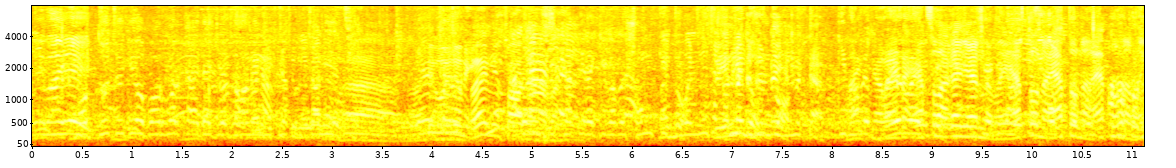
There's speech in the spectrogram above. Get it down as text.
মধ্যযুগীয় বর্বর কায়দায় যে ধরনের নির্যাতন চালিয়েছে শিক্ষার্থীরা কীভাবে শঙ্কিত? কীভাবে ভয়ে রয়েছে এত না এত না এত না ভাই,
